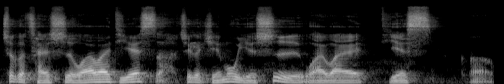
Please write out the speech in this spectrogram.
这个才是 YYDS 啊，这个节目也是 YYDS 啊。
